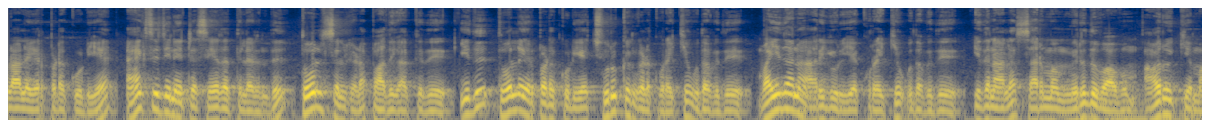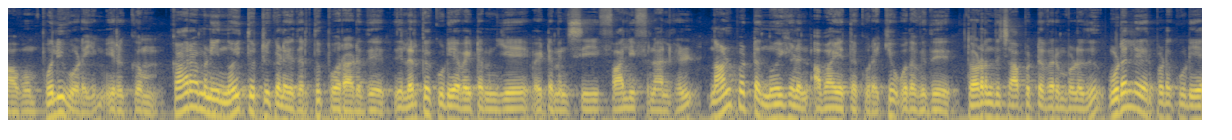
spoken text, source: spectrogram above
ரேடிக்கல்களால் ஏற்படக்கூடிய ஆக்சிஜனேற்ற சேதத்திலிருந்து தோல் செல்களை பாதுகாக்குது. இது தோல்ல ஏற்படக்கூடிய சுருக்கங்களை குறைக்க உதவுது. வயதான அறிகுறியை குறைக்க உதவுது. இதனால சர்மம் மிருதுவாகவும் ஆரோக்கியமாகவும் பொலிவோடையும் இருக்கும். காராமணி நோய் தொற்றுகளை எதிர்த்து போராடுது. இதில் இருக்கக்கூடிய வைட்டமின் ஏ வைட்டமின் சி பாலிஃபினால்கள் நாள்பட்ட நோய்களின் அபாயத்தை குறைக்க உதவுது. தொடர்ந்து சாப்பிட்டு வரும் பொழுது உடல்ல ஏற்படக்கூடிய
